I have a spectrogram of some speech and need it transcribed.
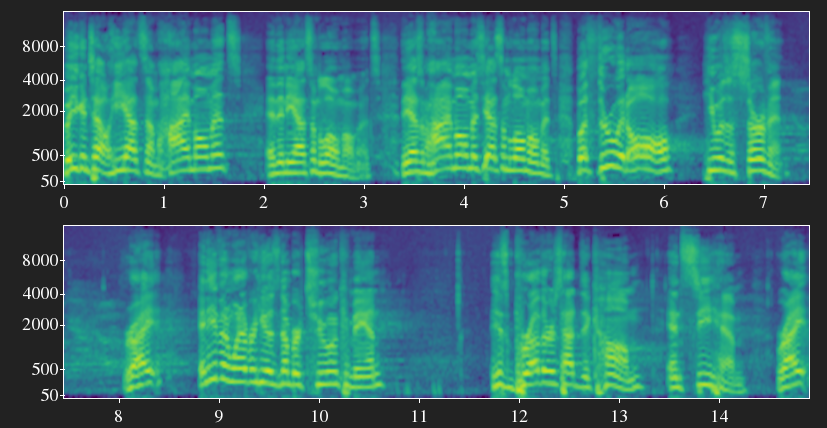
but you can tell he had some high moments and then he had some low moments. He had some high moments, he had some low moments. But through it all, he was a servant, right? And even whenever he was number two in command, his brothers had to come and see him, right?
